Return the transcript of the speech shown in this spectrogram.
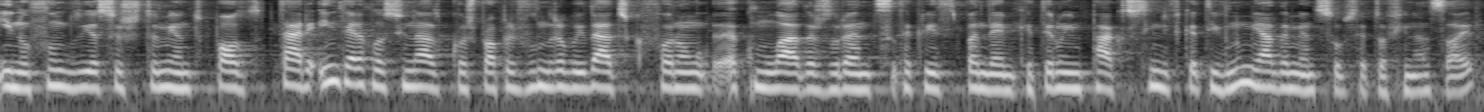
E, no fundo, esse ajustamento pode estar interrelacionado com as próprias vulnerabilidades que foram acumuladas durante a crise pandémica e ter um impacto significativo, nomeadamente sobre o setor financeiro.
